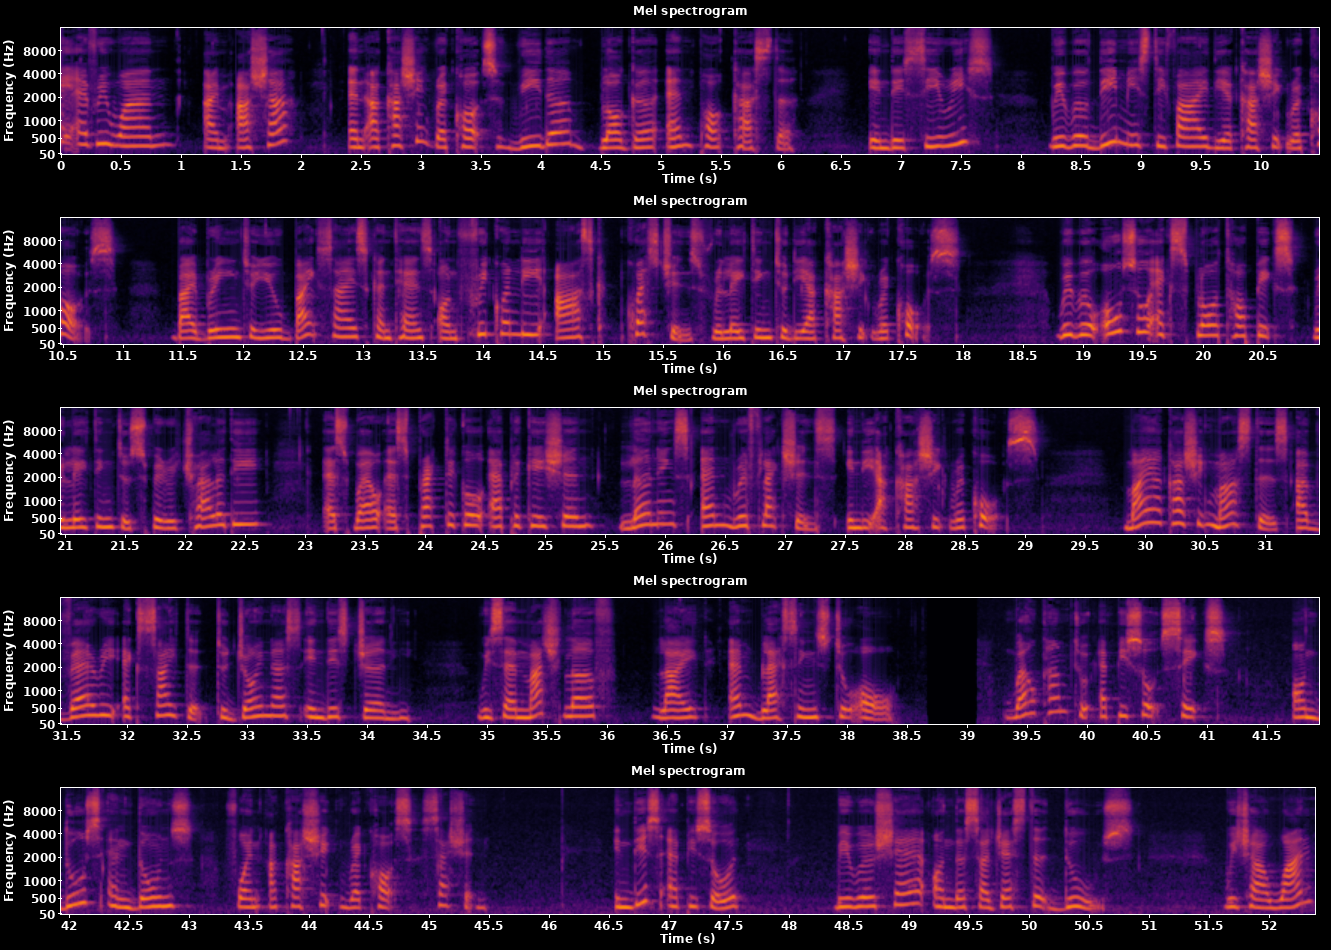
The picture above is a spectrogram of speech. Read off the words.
Hi everyone, I'm Asha, an Akashic Records reader, blogger, and podcaster. In this series, we will demystify the Akashic Records by bringing to you bite sized contents on frequently asked questions relating to the Akashic Records. We will also explore topics relating to spirituality, as well as practical application, learnings, and reflections in the Akashic Records. My Akashic Masters are very excited to join us in this journey. We send much love, light, and blessings to all. Welcome to episode 6 on do's and don'ts for an Akashic Records session. In this episode, we will share on the suggested do's, which are 1.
